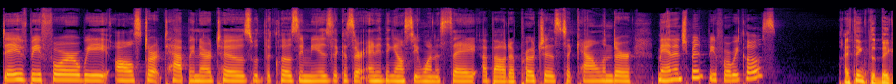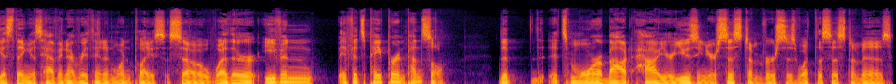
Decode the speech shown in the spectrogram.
Dave, before we all start tapping our toes with the closing music, is there anything else you want to say about approaches to calendar management before we close? I think the biggest thing is having everything in one place. So whether even if it's paper and pencil, the it's more about how you're using your system versus what the system is.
